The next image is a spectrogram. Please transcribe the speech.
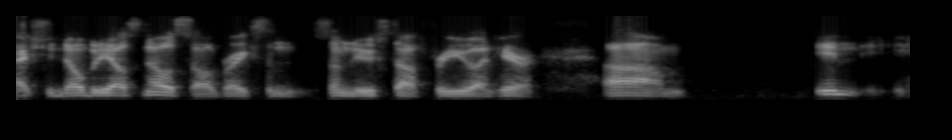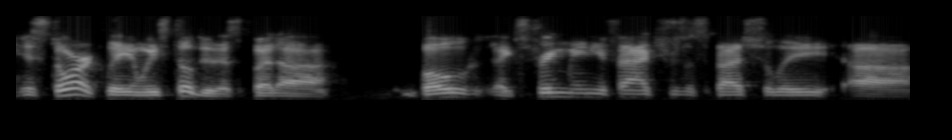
actually nobody else knows so i'll break some some new stuff for you on here. Um, in historically and we still do this but uh, both like string manufacturers especially uh,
